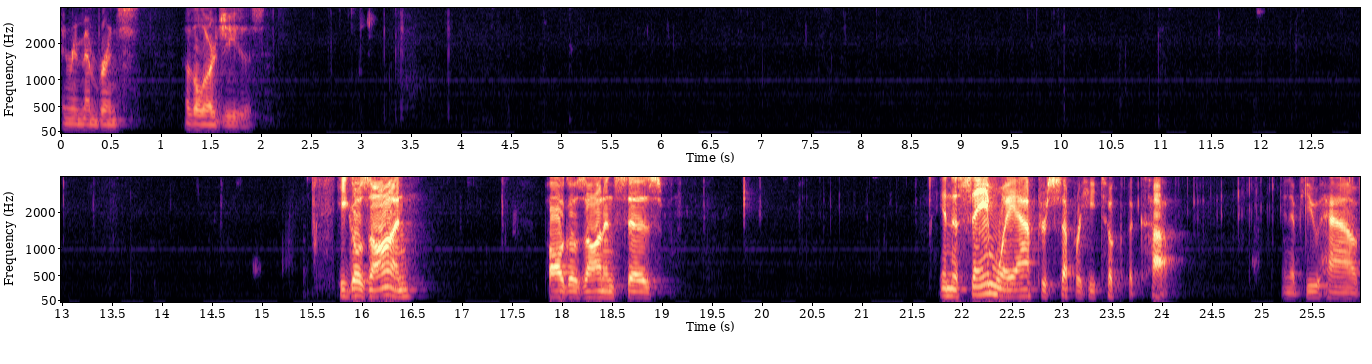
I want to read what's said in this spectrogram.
in remembrance of the Lord Jesus. He goes on, Paul goes on and says, In the same way, after supper, he took the cup. And if you have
